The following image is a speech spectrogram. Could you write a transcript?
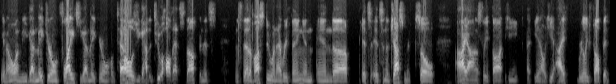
You know, I mean, you got to make your own flights, you got to make your own hotels, you got to do all that stuff, and it's instead of us doing everything, and and uh, it's it's an adjustment. So I honestly thought he, you know, he I really felt that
